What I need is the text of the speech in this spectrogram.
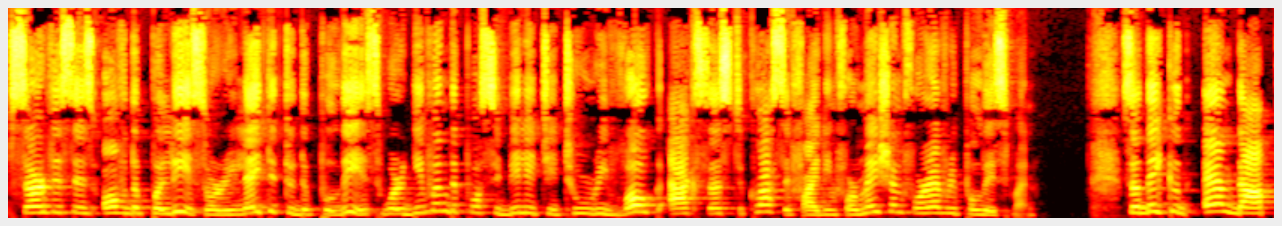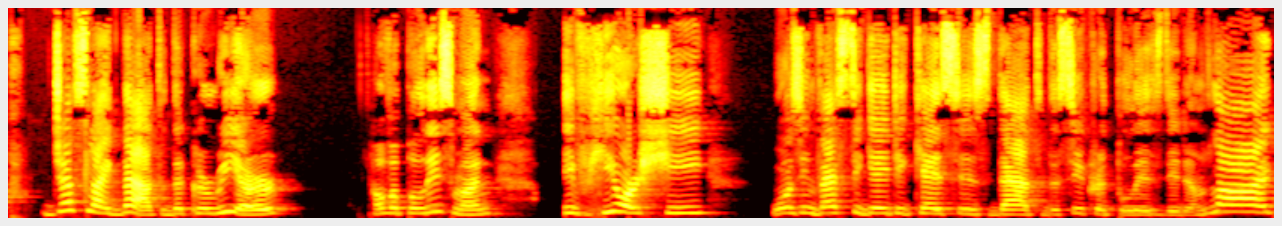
services of the police or related to the police were given the possibility to revoke access to classified information for every policeman. So they could end up just like that, the career of a policeman if he or she was investigating cases that the secret police didn't like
